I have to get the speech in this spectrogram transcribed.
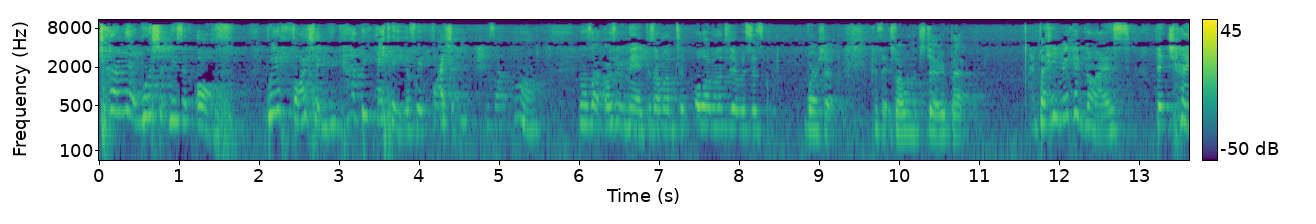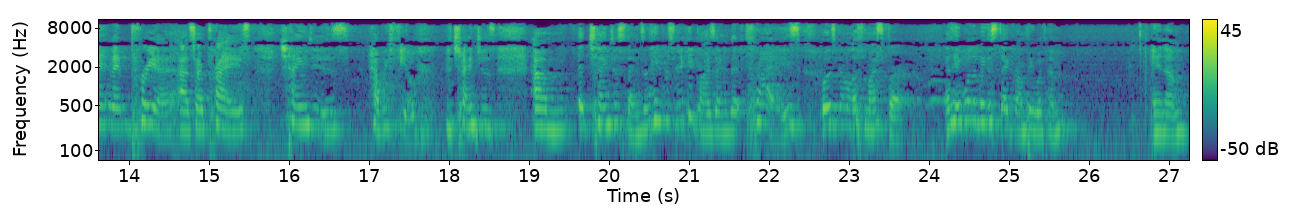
turn that worship music off. We're fighting. You can't be happy if we're fighting. I was like, oh. And I was like, I was really mad because I wanted to, all I wanted to do was just worship because that's what I wanted to do. But, but he recognised that, cha- that prayer, uh, so praise, changes how we feel. It changes, um, it changes things. And he was recognizing that praise was going to lift my spirit. And he wanted me to stay grumpy with him. And, um,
